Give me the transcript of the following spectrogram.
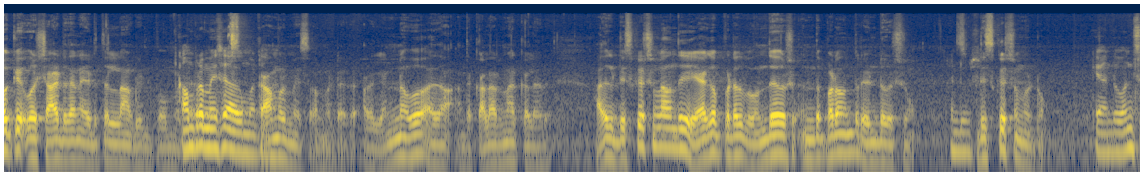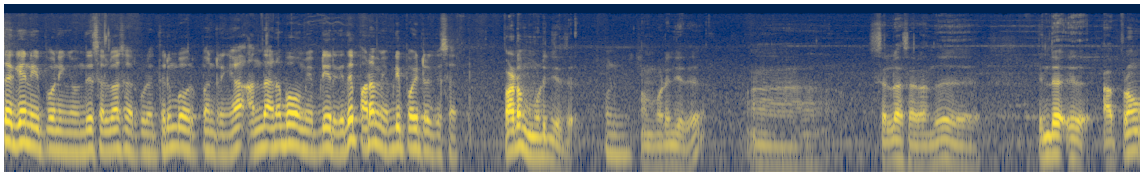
ஓகே ஒரு ஷார்ட் தானே எடுத்துடலாம் அப்படின்னு போக மாட்டார். காம்ப்ரமைஸே ஆக மாட்டாங்க காம்ப்ரமைஸ் ஆக மாட்டார். அதுக்கு என்னவோ அதுதான் அந்த கலர்னா கலர் அதுக்கு டிஸ்கஷன்லாம் வந்து ஏகப்பட்டது. இந்த வருஷம் இந்த படம் வந்து ரெண்டு வருஷம். டிஸ்கஷன் மட்டும். ஓகே அண்ட் ஒன்ஸ் அகேன் இப்போ நீங்கள் வந்து செல்வா சார் கூட திரும்ப ஒர்க் பண்ணுறீங்க அந்த அனுபவம் எப்படி இருக்குது? படம் எப்படி போயிட்டு இருக்கு சார்? படம் முடிஞ்சுது. முடிஞ்சுது. செல்வா சார் வந்து இந்த இது அப்புறம்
